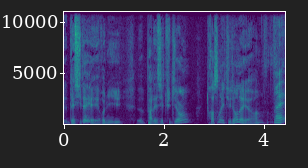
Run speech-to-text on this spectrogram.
dessinée et remis par les étudiants, 300 étudiants d'ailleurs. Hein. Ouais.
